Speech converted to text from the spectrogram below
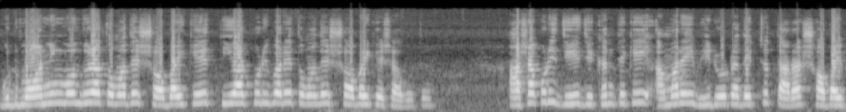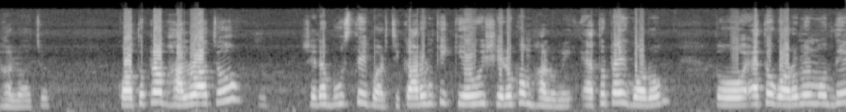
গুড মর্নিং বন্ধুরা, তোমাদের সবাইকে তিয়ার পরিবারে তোমাদের সবাইকে স্বাগত। আশা করি যে যেখান থেকেই আমার এই ভিডিওটা দেখছ, তারা সবাই ভালো আছো। কতটা ভালো আছো, সেটা বুঝতেই পারছি, কারণ কি কেউই সেরকম ভালো নেই। এতটাই গরম, তো এত গরমের মধ্যে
